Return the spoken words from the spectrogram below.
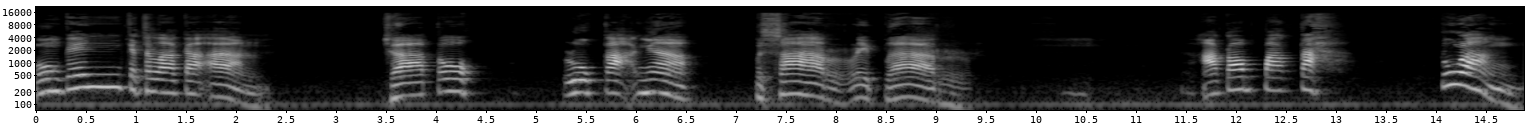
Mungkin kecelakaan, jatuh, lukanya besar, lebar, atau patah tulang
